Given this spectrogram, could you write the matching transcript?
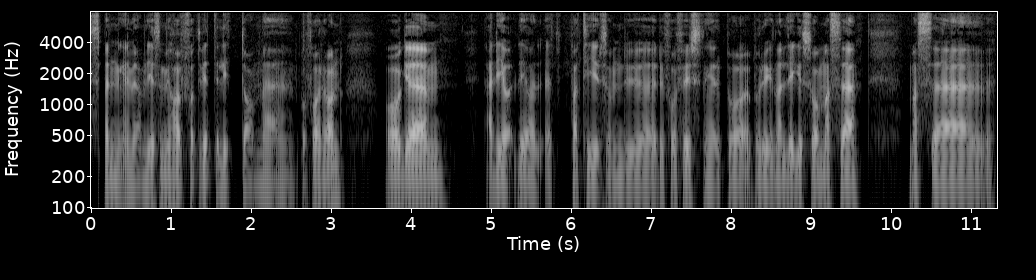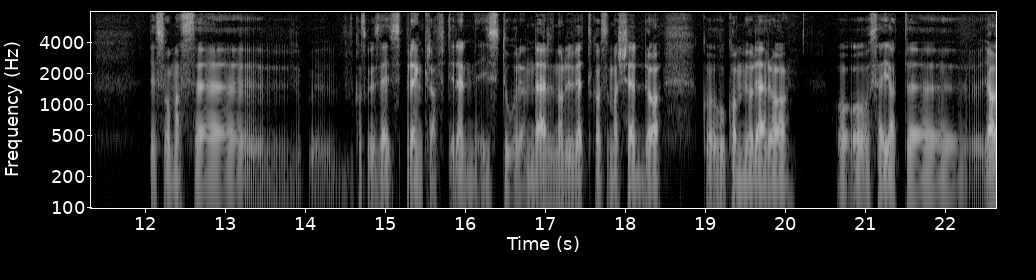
spenningen mellom de, som vi har fått vite litt om eh, på forhånd. Og eh, Nei, det, er jo et parti som du, du får frysninger på, på, ryggen. Det ligger så masse, masse Det er så masse hva skal vi si, sprengkraft i den historien der, når du vet hva som har skjedd. og Hun kommer jo der og, og, og, og sier at uh, Ja,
